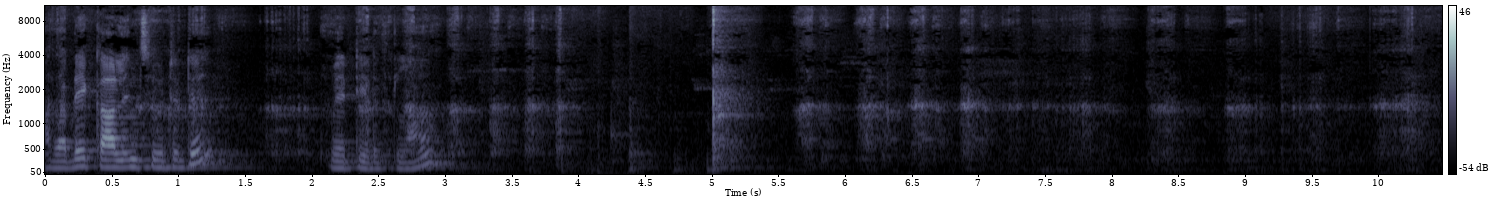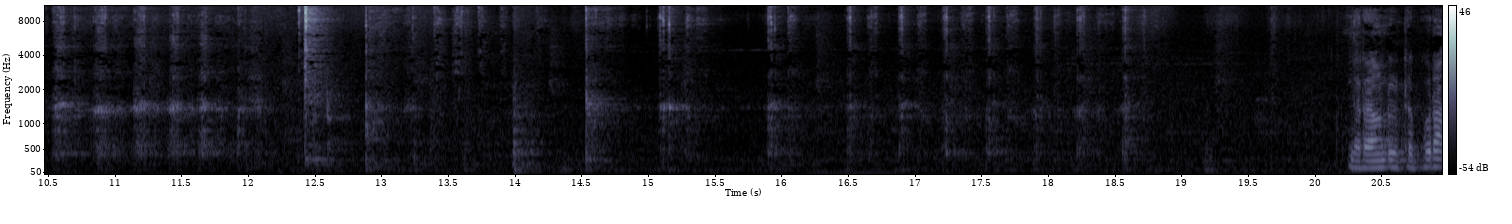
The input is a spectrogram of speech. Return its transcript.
அதை அப்படியே கால் இன்ச்சு விட்டுட்டு வெட்டி எடுத்துடலாம். இந்த ரவுண்டுகிட்ட பூரா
